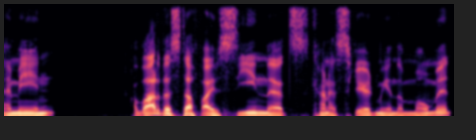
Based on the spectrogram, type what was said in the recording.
I mean, a lot of the stuff I've seen that's kind of scared me in the moment.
